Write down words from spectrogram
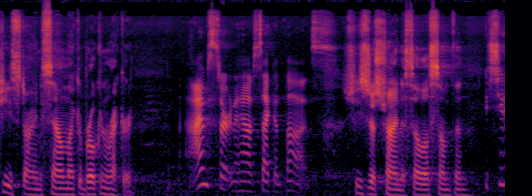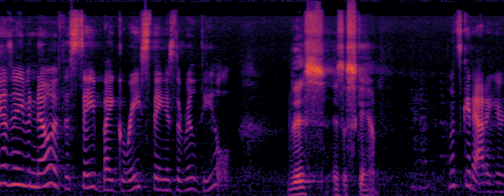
She's starting to sound like a broken record. I'm starting to have second thoughts. She's just trying to sell us something. She doesn't even know if the saved by grace thing is the real deal. This is a scam. Let's get out of here.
